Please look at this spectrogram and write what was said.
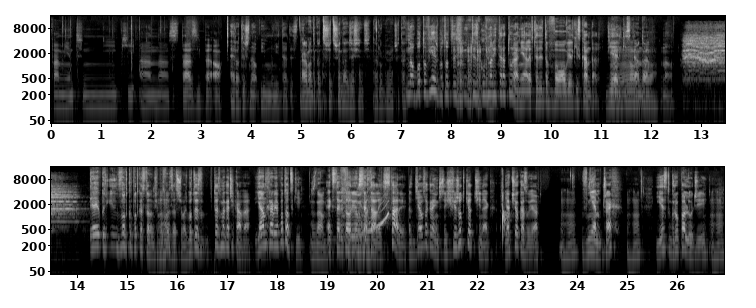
pamiętniki Anastazji P.O. Erotyczne immunitety. Ale mam tylko 3-3 na 10. No, lubimy czytać. No, bo to wiesz, bo to, to, jest, to jest gówno literatura, nie? Ale wtedy to wywołało wielki skandal. Wielki No, skandal. No. Ja w wątku podcastowym się Mhm. pozwolę zatrzymać, bo to jest, to jest mega ciekawe. Jan Hrabia Potocki. Znam. Eksterytorium i tak dalej. Stary. Dział zagraniczny. Świeżutki odcinek. Jak się okazuje, Mhm, w Niemczech mhm, jest grupa ludzi, mhm.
